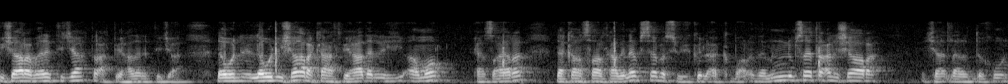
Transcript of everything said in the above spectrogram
اشاره بهالاتجاه طلعت في هذا الاتجاه. لو لو الإشارة كانت في هذا الامر يعني صايرة لكان صارت هذه نفسها بس بشكل أكبر. إذا من اللي مسيطر على الإشارة؟ اشاره الدخول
